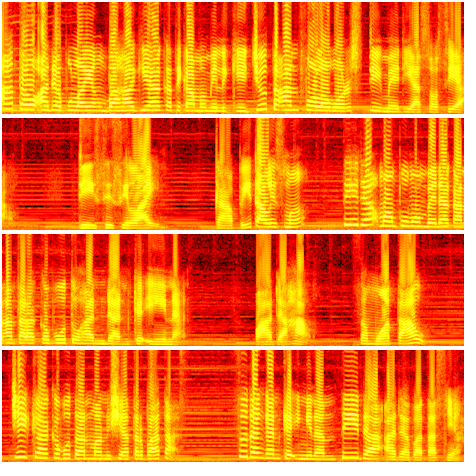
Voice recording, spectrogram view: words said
atau ada pula yang bahagia ketika memiliki jutaan followers di media sosial. Di sisi lain, kapitalisme tidak mampu membedakan antara kebutuhan dan keinginan. Padahal, semua tahu jika kebutuhan manusia terbatas, sedangkan keinginan tidak ada batasnya.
